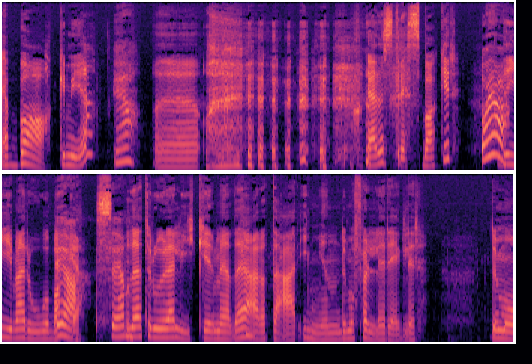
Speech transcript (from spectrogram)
jeg baker mye. Ja. Eh, jeg er en stressbaker. Oh, ja. Det gir meg ro å bake. ja. Og det jeg tror jeg liker med det, er at det er ingen Du må følge regler. Du må,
